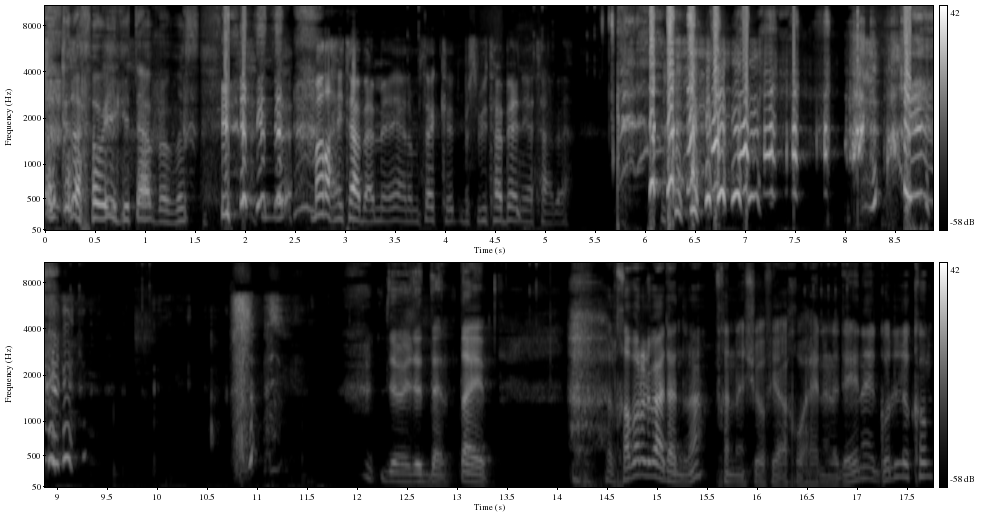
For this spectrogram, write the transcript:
اقنع خويك يتابع بس. ما راح يتابع معي أنا متأكد بس بيتابعني اتابعه جميل جدا. طيب. الخبر اللي بعد عندنا خلينا نشوف يا أخوة هنا لدينا يقول لكم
